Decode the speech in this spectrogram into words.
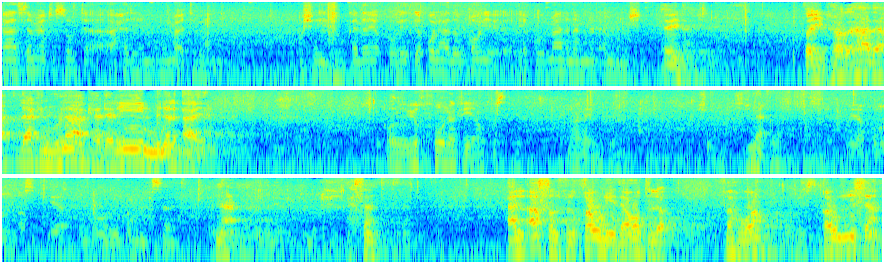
فسمعت صوت أحدهم وهو معتبر وشيء وكذا يقول, يقول هذا القول يقول ما لنا من الأمر من شيء. أي نعم. طيب هذا هذا لكن هناك دليل من الآية. قالوا يخفون في أنفسهم. ما لا يمكن. لا يقولون الأصل أنه يكون باللسان. نعم. أحسنت. الأصل في القول إذا أطلق فهو قول اللسان.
